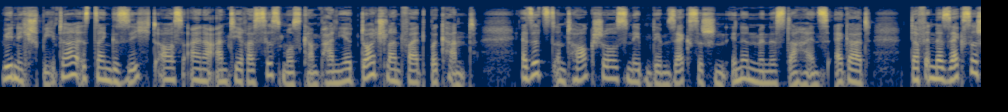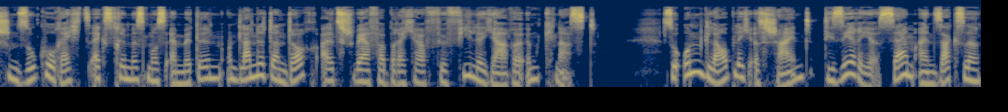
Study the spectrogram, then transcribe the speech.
Wenig später ist sein Gesicht aus einer Antirassismus-Kampagne deutschlandweit bekannt. Er sitzt in Talkshows neben dem sächsischen Innenminister Heinz Eggert, darf in der sächsischen Soko Rechtsextremismus ermitteln und landet dann doch als Schwerverbrecher für viele Jahre im Knast. So unglaublich es scheint, die Serie Sam ein Sachse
